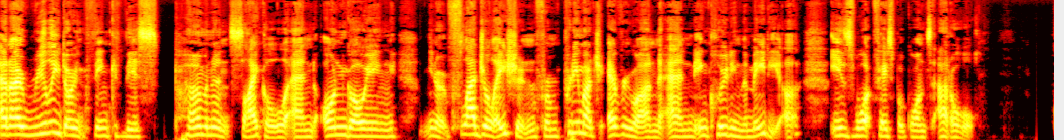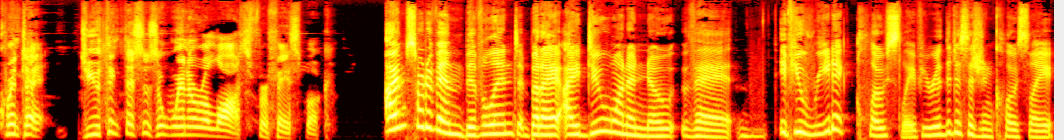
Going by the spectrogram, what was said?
And I really don't think this permanent cycle and ongoing, you know, flagellation from pretty much everyone and including the media is what Facebook wants at all. Quinta, do you think this is a win or a loss for Facebook? I'm sort of ambivalent, but I, I do want to note that if you read it closely, if you read the decision closely,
